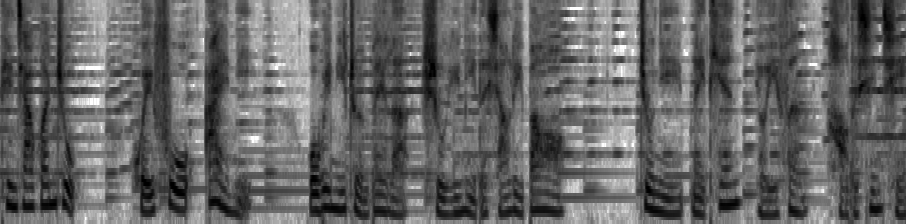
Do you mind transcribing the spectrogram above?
添加关注，回复“爱你”，我为你准备了属于你的小礼包哦。祝你每天有一份好的心情。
